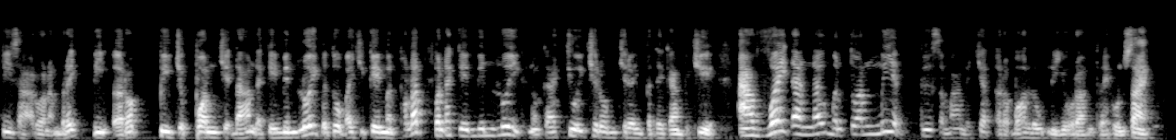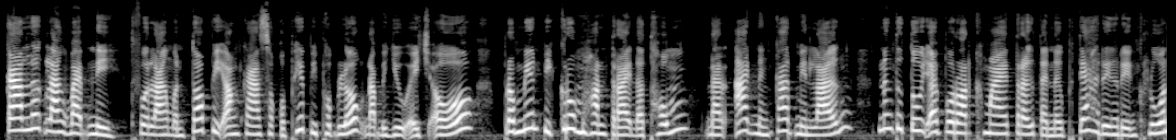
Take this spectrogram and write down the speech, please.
ពីសហរដ្ឋអាមេរិកពីអឺរ៉ុបពីជប៉ុនជាដើមដែលគេមានលុយបន្ទាប់ឲ្យគេមិនផលិតប៉ុន្តែគេមានលុយក្នុងការជួយជ្រោមជ្រែងប្រទេសកម្ពុជាអ្វីដែលនៅមិនទាន់មានគឺសមានចិត្តរបស់លោកនាយករដ្ឋមន្ត្រីហ៊ុនសែនការលើកឡើងបែបនេះធ្វើឡើងបន្ទាប់ពីអង្គការសុខភាពពិភពលោក WHO ព្រមានពីគ្រោះមហន្តរាយដ៏ធំដែលអាចនឹងកើតមានឡើងនិងទទូចឲ្យពលរដ្ឋខ្មែរត្រូវតែនៅផ្ទះរៀងៗខ្លួន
